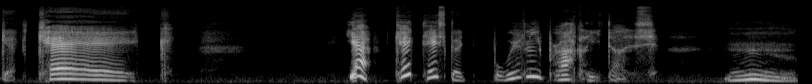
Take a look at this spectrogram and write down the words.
get cake. Yeah, cake tastes good, but weirdly broccoli does. Mmm,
